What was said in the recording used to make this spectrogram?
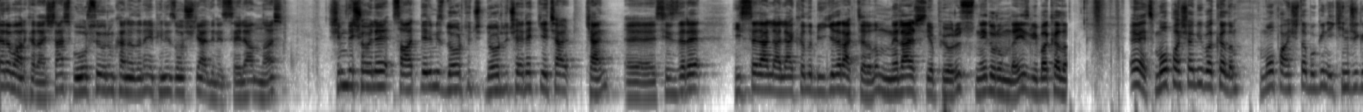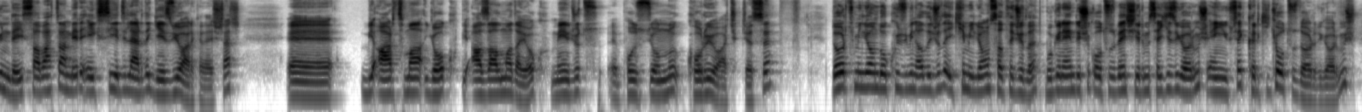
Merhaba arkadaşlar. Borsa Yorum kanalına hepiniz hoş geldiniz. Selamlar. Şimdi şöyle saatlerimiz 4'ü 4'ü çeyrek geçerken e, sizlere hisselerle alakalı bilgiler aktaralım. Neler yapıyoruz, ne durumdayız bir bakalım. Evet Mopaş'a bir bakalım. Mopaş'ta bugün ikinci gündeyiz. Sabahtan beri eksi 7'lerde geziyor arkadaşlar. E, bir artma yok, bir azalma da yok. Mevcut e, pozisyonunu koruyor açıkçası. 4 milyon 900 bin alıcılı 2 milyon satıcılı. Bugün en düşük 35-28'i görmüş en yüksek 42-34'ü görmüş.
